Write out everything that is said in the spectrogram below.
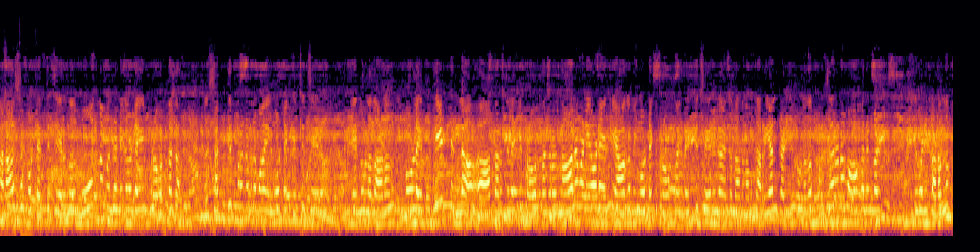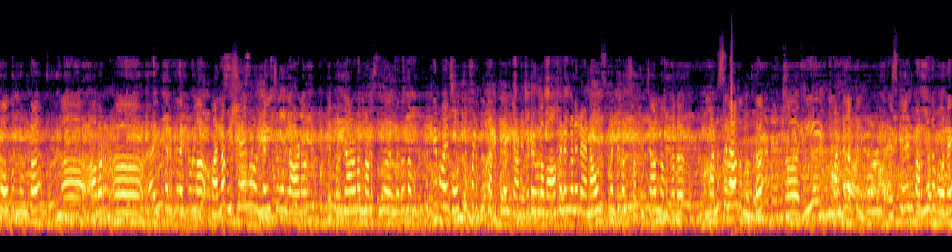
കലാശക്കൊട്ട് എത്തിച്ചേരുന്നത്. മൂന്ന് മുന്നണികളുടെയും പ്രവർത്തകർ ശക്തി പ്രകടനമായി ഇങ്ങോട്ടേക്ക് എത്തിച്ചേരും എന്നുള്ളതാണ്. ഇപ്പോൾ എത്തിയിട്ടില്ല ആ തരത്തിലേക്ക് പ്രവർത്തകർ. നാല് മണിയോടെയൊക്കെ ആകും ഇങ്ങോട്ടേക്ക് പ്രവർത്തകർ എത്തിച്ചേരുക എന്നതാണ് നമുക്ക് അറിയാൻ കഴിഞ്ഞിട്ടുള്ളത്. പ്രചരണ വാഹനങ്ങൾ ഇതുവഴി കടന്നു പോകുന്നുണ്ട്. അവർ ഇത്തരത്തിലേക്കുള്ള പല വിഷയങ്ങൾ ഉന്നയിച്ചുകൊണ്ടാണ് പ്രചാരണം നടത്തുന്നത് എന്നത് നമുക്ക് കൃത്യമായി ബോധ്യപ്പെടുന്ന തരത്തിലേക്കാണ്. ഇവിടെയുള്ള വാഹനങ്ങളിലെ അനൗൺസ്മെന്റുകൾ ശ്രദ്ധിച്ചാൽ നമുക്കത് മനസ്സിലാകുന്നുണ്ട്. ഈ മണ്ഡലത്തിൽ ഇപ്പോൾ എസ് കെ എൻ പറഞ്ഞതുപോലെ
